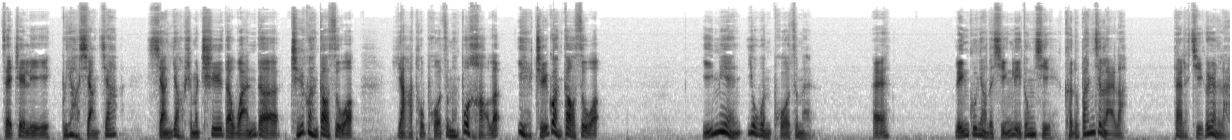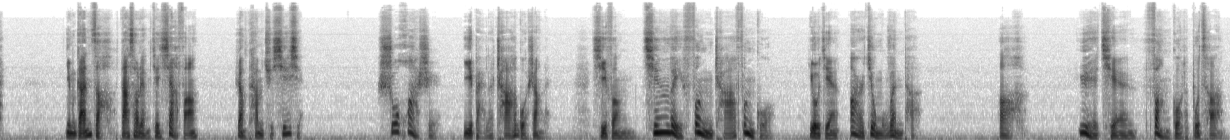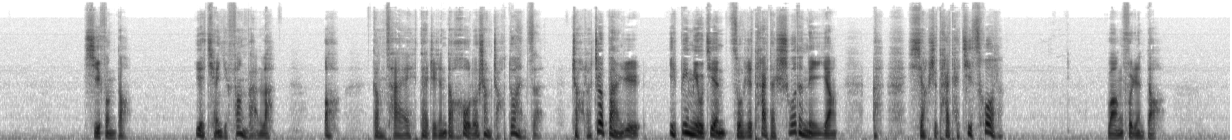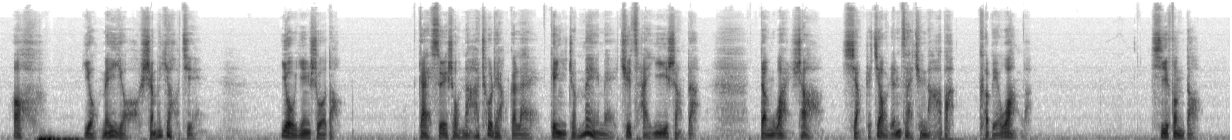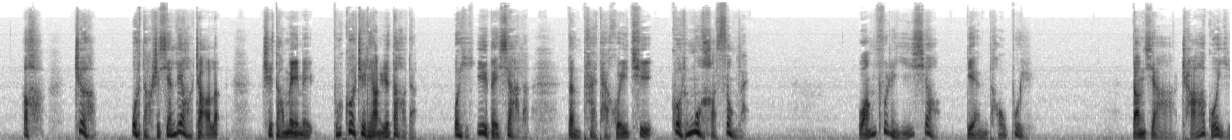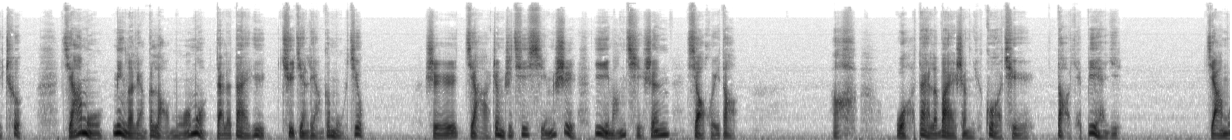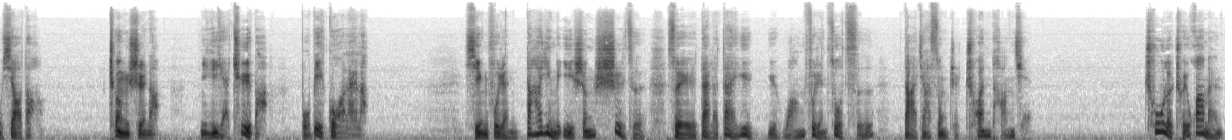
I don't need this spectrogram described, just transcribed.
在这里不要想家，想要什么吃的玩的，只管告诉我。丫头婆子们不好了，也只管告诉我。一面又问婆子们：“哎，林姑娘的行李东西可都搬进来了？带了几个人来？你们赶早打扫两间下房，让他们去歇歇。”说话时已摆了茶果上来，熙凤亲为奉茶奉果，又见二舅母问他：“哦。”月钱放过了不曾？熙凤道：“月钱已放完了。哦，刚才带着人到后楼上找段子，找了这半日，也并没有见昨日太太说的那样，像是太太记错了。王夫人道：“哦，有没有什么要紧？”又因说道：“该随手拿出两个来给你这妹妹去裁衣裳的，等晚上想着叫人再去拿吧，可别忘了。”熙凤道：“哦，这我倒是先料着了，知道妹妹不过这两日到的，我已预备下了，等太太回去过了目好送来。”王夫人一笑，点头不语。当下茶果已撤，贾母命了两个老嬷嬷带了黛玉去见两个母舅，使贾政之妻邢氏一忙起身，笑回道：“啊，我带了外甥女过去。”倒也便意。贾母笑道：“正是呢，你也去吧，不必过来了。”邢夫人答应了一声“是”字，遂带了黛玉与王夫人作辞，大家送至穿堂前。出了垂花门，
